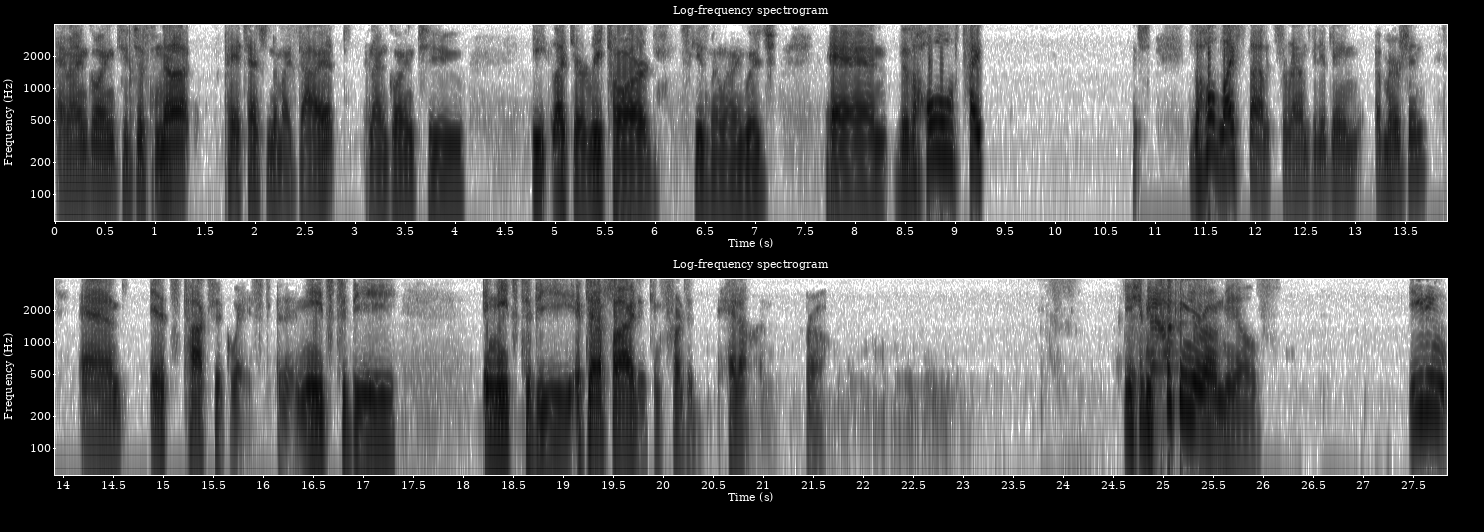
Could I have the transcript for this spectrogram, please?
and I'm going to just not pay attention to my diet and I'm going to eat like a retard, excuse my language. And there's a whole type, there's a whole lifestyle that surrounds video game immersion and it's toxic waste and it needs to be, it needs to be identified and confronted head on, bro. You should be cooking your own meals, eating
